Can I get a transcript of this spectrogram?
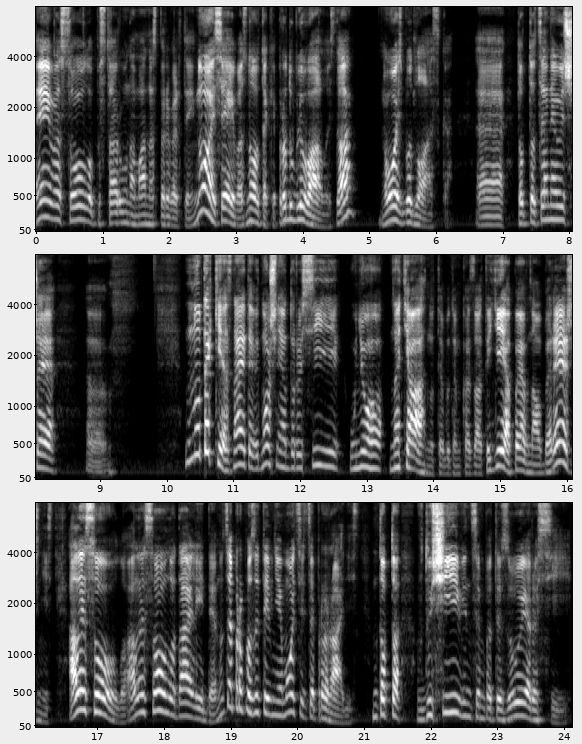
Ейва, соло, пуста руна, манас перевертень. Ну, ось Ейва, знов таки, продублювалось, да? Ось, будь ласка. Е, тобто, це не лише. Е, ну, таке, знаєте, відношення до Росії у нього натягнуте, будемо казати. Є певна обережність, але соло, але соло далі йде. Ну, це про позитивні емоції, це про радість. Ну, тобто, в душі він симпатизує Росії.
